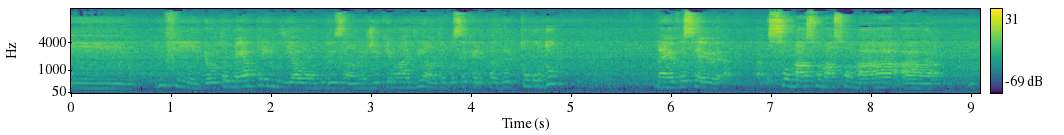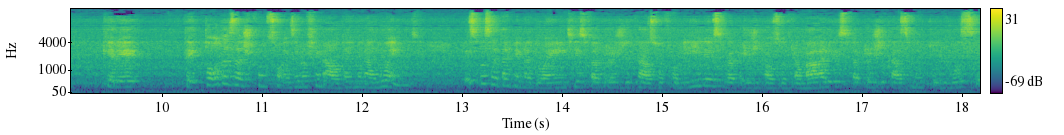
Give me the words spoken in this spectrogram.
E, enfim, eu também aprendi ao longo dos anos de que não adianta você querer fazer tudo, né? Você somar, somar, somar, a querer ter todas as funções e no final terminar doente. E se você termina doente, isso vai prejudicar a sua família, isso vai prejudicar o seu trabalho, isso vai prejudicar, acima de tudo, você.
